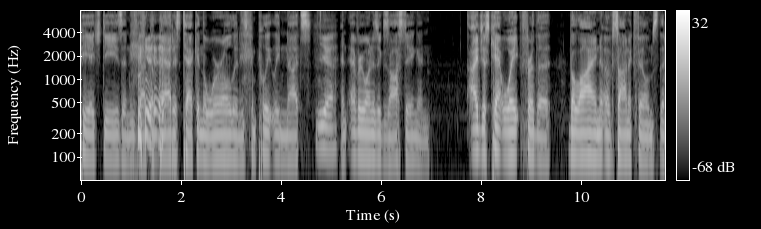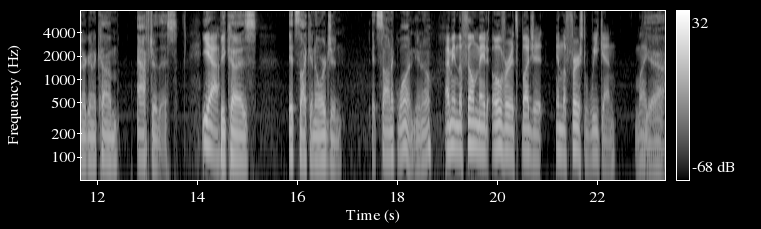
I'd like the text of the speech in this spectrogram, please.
PhDs and he's got the baddest tech in the world, and he's completely nuts, Yeah. and everyone is exhausting, and I just can't wait for the the line of Sonic films that are going to come after this Yeah. because it's like an origin. It's Sonic One, you know. I mean, the film made over its budget in the first weekend. Like, yeah,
